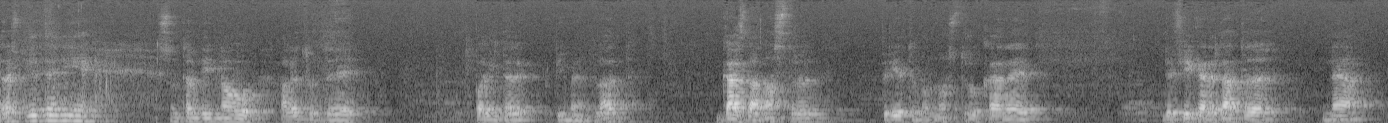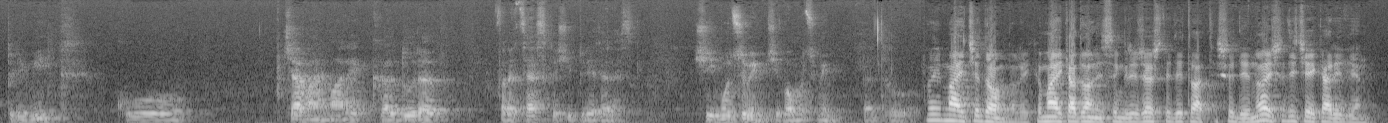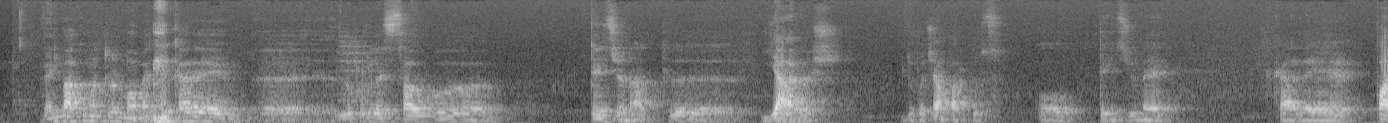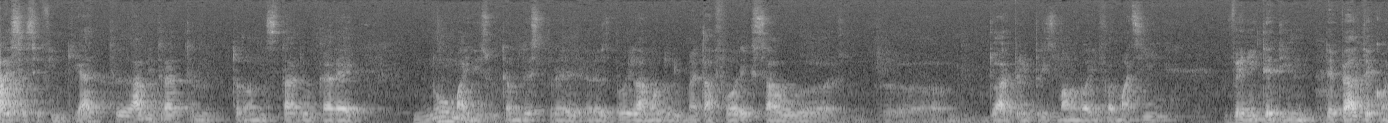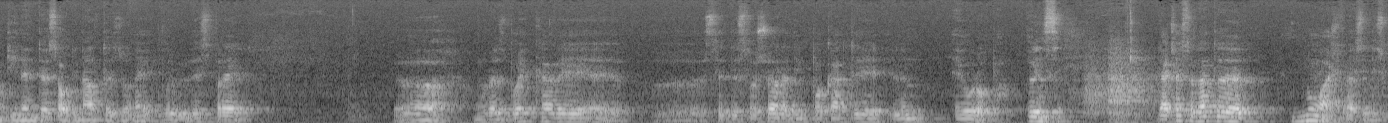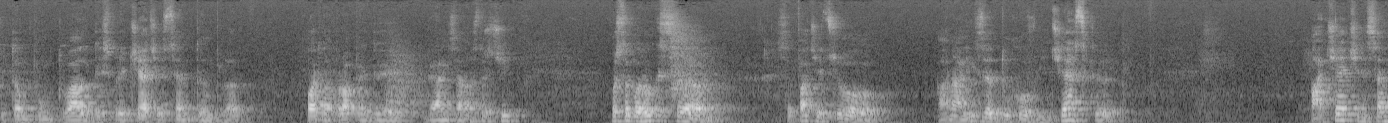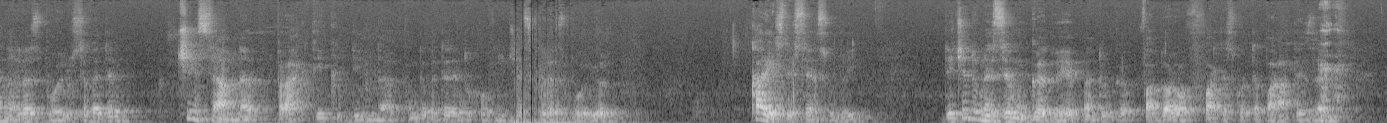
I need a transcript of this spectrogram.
Dragi prieteni, suntem din nou alături de Părintele Pimen Vlad, gazda noastră, prietenul nostru, care de fiecare dată ne-a primit cu cea mai mare căldură frățească și prietenească. Și îi mulțumim și vă mulțumim pentru... Păi Maice Domnului, că Maica Domnului se îngrijește de toate, și de noi și de cei care vin. Venim acum într-un moment în care uh, lucrurile s-au uh, tensionat uh, iarăși, după ce am parcurs o tensiune care pare să se fi încheiat, am intrat într-un stadiu în care nu mai discutăm despre război la modul metaforic sau uh, doar prin prisma unor informații venite din, de pe alte continente sau din alte zone, vorbim despre uh, un război care uh, se desfășoară, din păcate, în Europa. Însă, de această dată, nu aș vrea să discutăm punctual despre ceea ce se întâmplă, foarte aproape de granița noastră, ci o să vă rog să, să faceți o analiză duhovnicească a ceea ce înseamnă războiul, să vedem ce înseamnă, practic, din punct de vedere duhovnicesc, războiul, care este sensul lui, de ce Dumnezeu îngăduie, pentru că fac doar o foarte scurtă paranteză,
